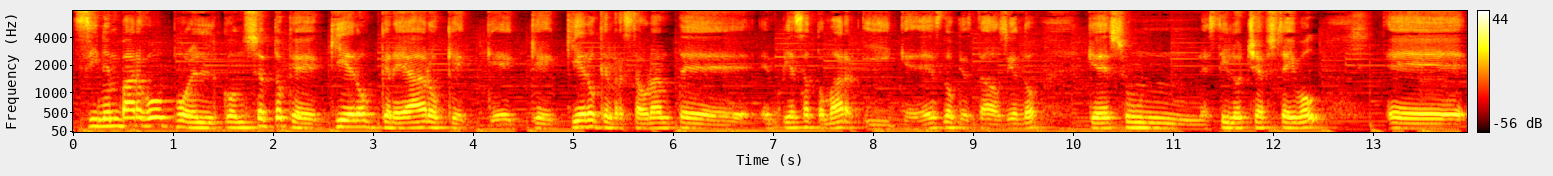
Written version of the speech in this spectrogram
Sin embargo, por el concepto que quiero crear o que, que, quiero que el restaurante empiece a tomar y que es lo que he estado haciendo, que es un estilo chef's table, eh,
